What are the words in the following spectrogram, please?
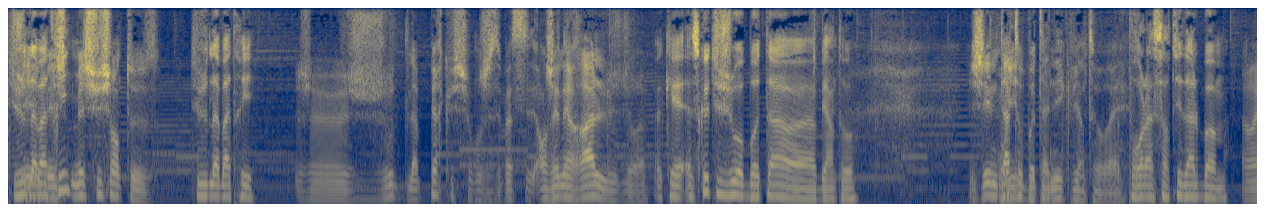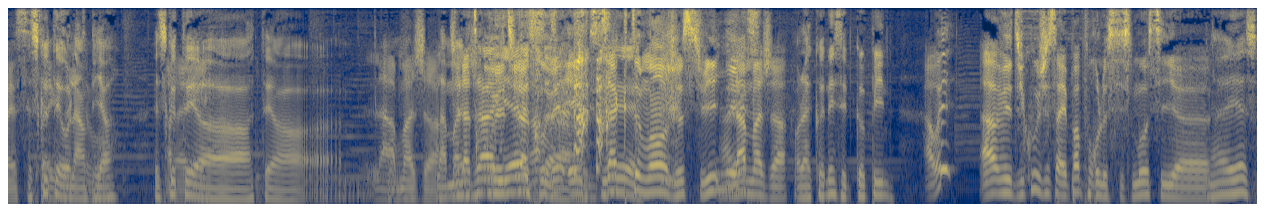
Tu joues de la mais batterie je- mais je suis chanteuse. Tu joues de la batterie. Je joue de la percussion. Je sais pas si, en général, je dirais. Ok. Est-ce que tu joues au Bota euh, bientôt J'ai une date Oui. au botanique bientôt, ouais. pour la sortie d'album Ouais, c'est Est-ce que ça, t'es exactement. Olympia Est-ce que Ouais. t'es euh, t'es euh, La Maja. La Tu l'as Maja, tu l'as trouvé. Exactement, je suis Yes. la Maja. On la connaît cette copine. Ah oui Ah mais du coup, je savais pas pour le sismo si. euh, Ah yes.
